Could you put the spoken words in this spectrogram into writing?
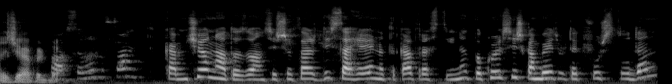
gjëra për të bërë. Po, se në fakt kam qenë në atë zonë, siç e thash disa herë në të katra stinët, por kryesisht kam mbetur tek fush student.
